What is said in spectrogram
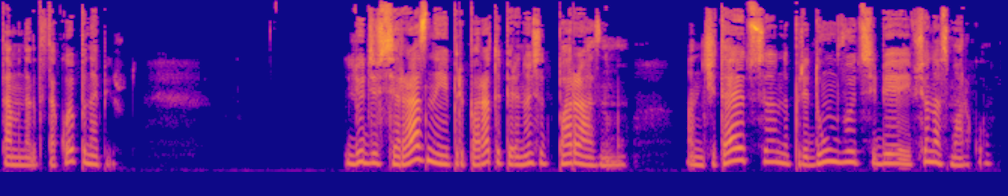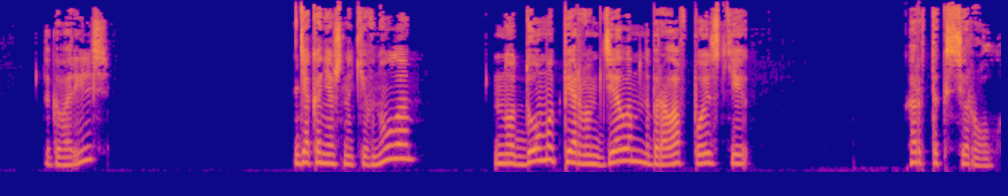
Там иногда такое понапишут. Люди все разные, и препараты переносят по-разному. А начитаются, напридумывают себе, и все на смарку. Договорились? Я, конечно, кивнула, но дома первым делом набрала в поиске картоксирол.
